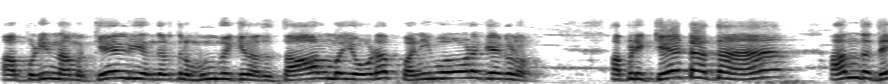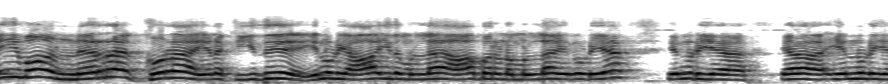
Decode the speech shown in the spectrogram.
அப்படின்னு நம்ம கேள்வி அந்த இடத்துல முன்வைக்கணும். அது தாழ்மையோட பணிவோட கேட்கணும். அப்படி கேட்டால் தான் அந்த தெய்வம் நிற குறை. எனக்கு இது என்னுடைய ஆயுதம் இல்லை ஆபரணம் இல்லை என்னுடைய என்னுடைய என்னுடைய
